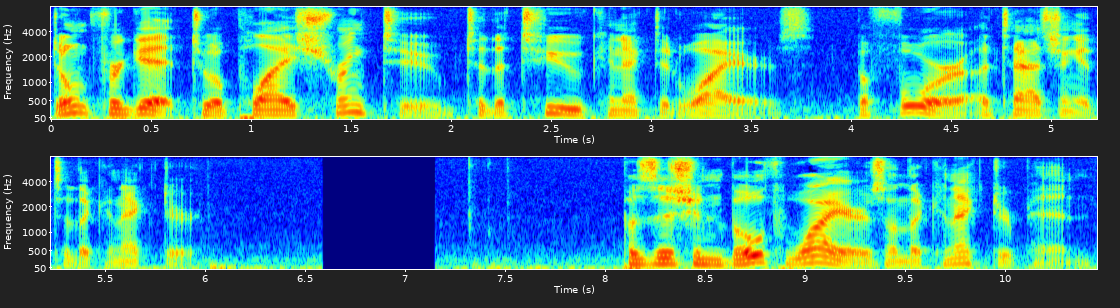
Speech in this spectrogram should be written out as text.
Don't forget to apply shrink tube to the two connected wires before attaching it to the connector. Position both wires on the connector pin.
